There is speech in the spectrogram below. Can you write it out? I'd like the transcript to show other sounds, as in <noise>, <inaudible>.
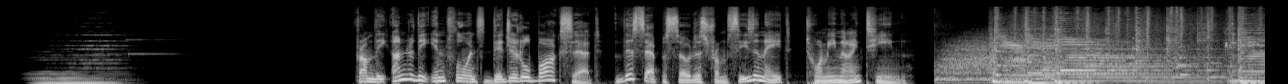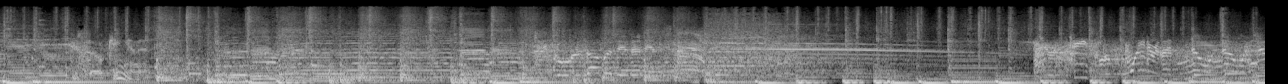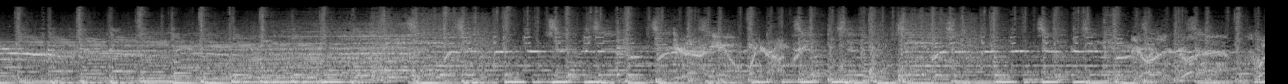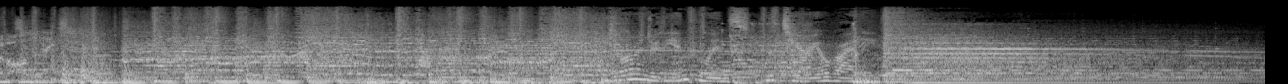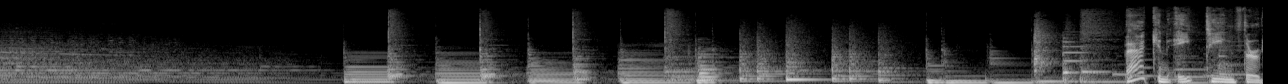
From the Under the Influence digital box set, this episode is from Season 8, 2019. Soaking in it.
